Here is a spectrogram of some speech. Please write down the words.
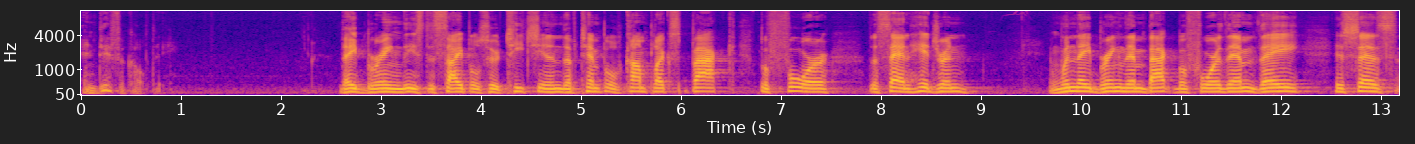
and difficulty? They bring these disciples who are teaching in the temple complex back before the Sanhedrin. And when they bring them back before them, they, it says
